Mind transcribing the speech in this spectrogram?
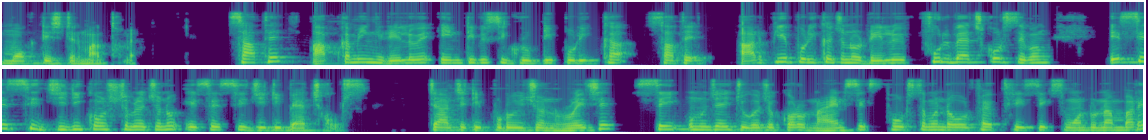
মক টেস্টের মাধ্যমে। সাথে upcoming railway NTPC group D পরীক্ষা, সাথে আরপিএ পরীক্ষার জন্য রেলওয়ে ফুল ব্যাচ কোর্স এবং এসএসসি জিডি কনস্টেবলের জন্য এসএসসি জিডি ব্যাচ কোর্স যার যেটি প্রয়োজন রয়েছে, সেই অনুযায়ী যোগাযোগ করো nine six four seven double five three six one two নাম্বারে।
